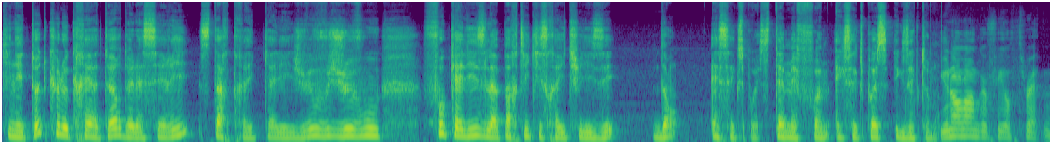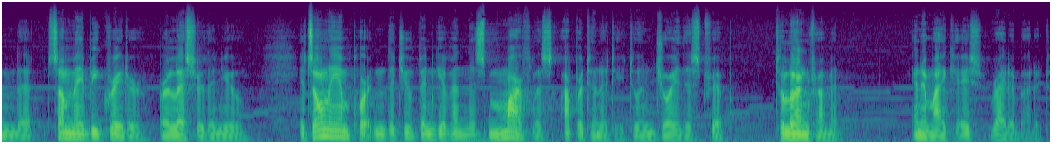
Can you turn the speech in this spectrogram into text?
qui n'est autre que le créateur de la série Star Trek. Allez, je vous, je vous focalise la partie qui sera utilisée dans S-Express, thème FM S-Express exactement. You no longer feel threatened that some may be greater or lesser than you. It's only important that you've been given this marvelous opportunity to enjoy this trip, to learn from it, and in my case, write about it.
